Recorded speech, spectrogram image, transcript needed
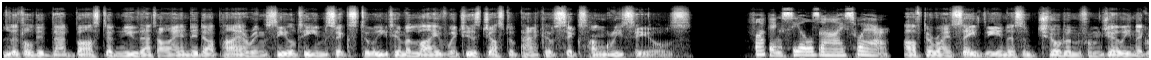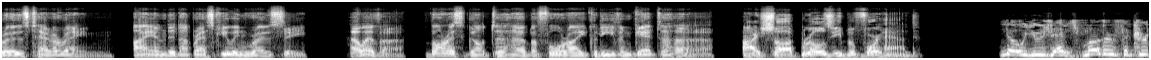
Little did that bastard knew that I ended up hiring SEAL Team 6 to eat him alive which is just a pack of 6 hungry seals. Fucking seals I swear. After I saved the innocent children from Joey Negro's terror reign, I ended up rescuing Rosie. However, Boris got to her before I could even get to her. I shot Rosie beforehand. No, you gents motherfucker.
